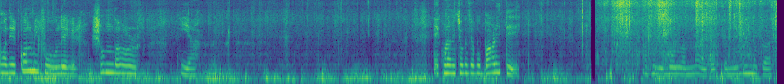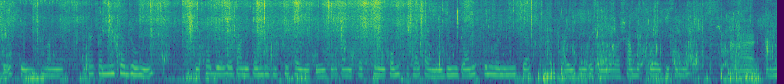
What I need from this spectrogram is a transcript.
আমাদের কলমি ফুলের সুন্দর ইয়া। এখন আমি চলে যাব বাড়িতে। আসলে বললাম না যে একটা নদীর মতো আছে, সেই মানে এটা একটা নিচা জমি, তো সব জায়গায় পানি কম বেশি শুকাই গেছে, এই পানি সবসময় কম শুকায়, কারণ এই জমিটা অনেক পরিমাণে নিচা, আর এখানে দেখেন ওরা শামুক করাইতেছিল আর আমি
